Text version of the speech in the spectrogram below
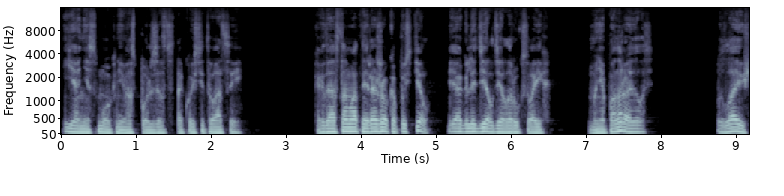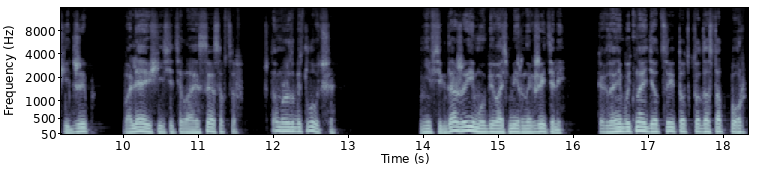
Я не смог не воспользоваться такой ситуацией. Когда автоматный рожок опустел, я оглядел дело рук своих. Мне понравилось. Пылающий джип, валяющиеся тела эсэсовцев. Что может быть лучше? Не всегда же им убивать мирных жителей. Когда-нибудь найдется и тот, кто даст отпор.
